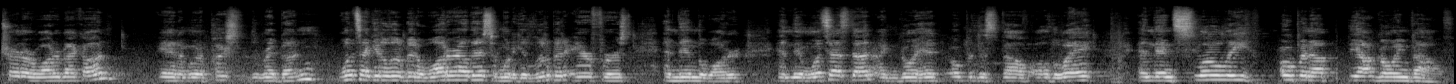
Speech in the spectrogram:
turn our water back on and I'm going to push the red button. Once I get a little bit of water out of this, I'm going to get a little bit of air first and then the water. And then once that's done, I can go ahead open this valve all the way and then slowly open up the outgoing valve.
